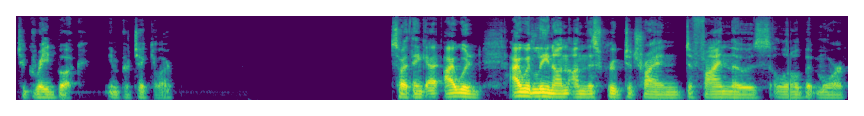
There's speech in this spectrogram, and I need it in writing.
to gradebook in particular. So I think I, I, would I would lean on on this group to try and define those a little bit more,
